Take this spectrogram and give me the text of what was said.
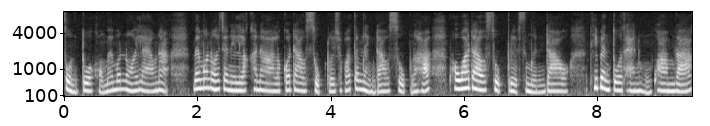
ส่วนตัวของแม่มดน้อยแล้วน่ะแม่มดน้อยจะเน้นลัคนาแล้วก็ดาวศุกร์โดยเฉพาะตำแหน่งดาวศุกร์นะคะ เพราะว่าดาวศุกร์เปรียบเสมือนดาวที่เป็นตัวแทนของความรัก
